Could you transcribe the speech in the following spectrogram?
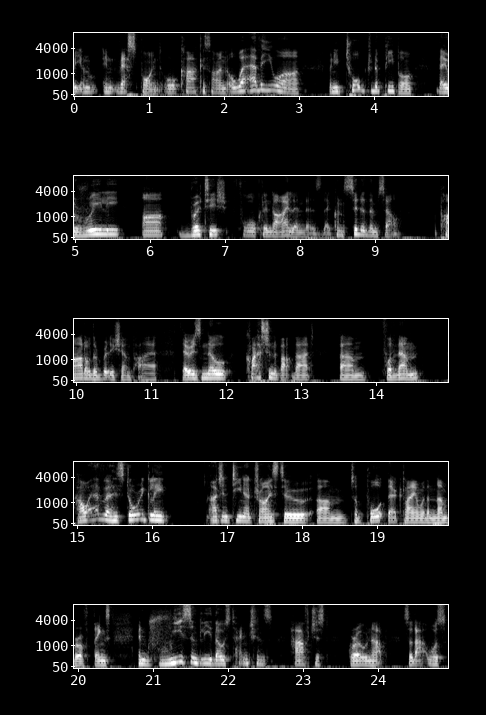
in, in West Point or Carcass Island or wherever you are, when you talk to the people, they really are British Falkland Islanders. They consider themselves part of the British Empire. There is no question about that um, for them. However, historically, Argentina tries to um, support their claim with a number of things, and recently those tensions have just grown up. So that was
